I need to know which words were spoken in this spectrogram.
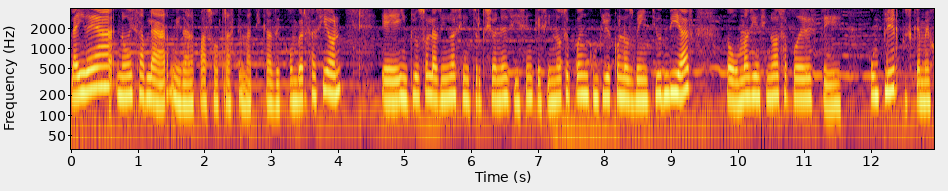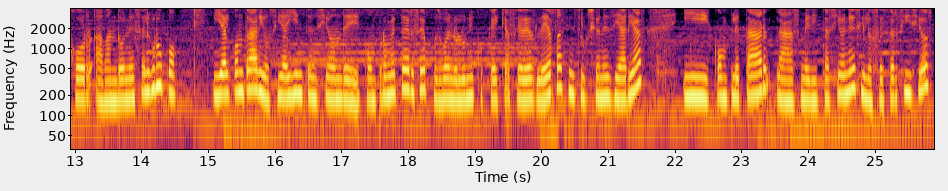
La idea no es hablar ni dar paso a otras temáticas de conversación, eh, incluso las mismas instrucciones dicen que si no se pueden cumplir con los 21 días, o más bien si no vas a poder este, cumplir, pues que mejor abandones el grupo. Y al contrario, si hay intención de comprometerse, pues bueno, lo único que hay que hacer es leer las instrucciones diarias y completar las meditaciones y los ejercicios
